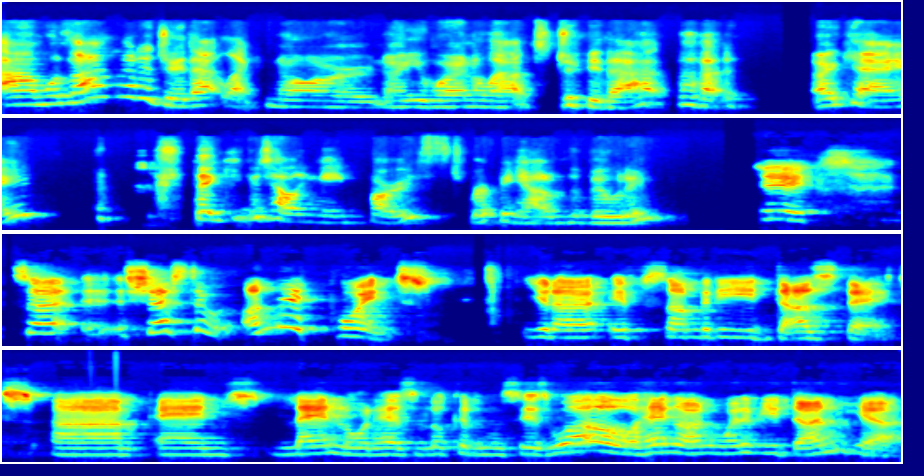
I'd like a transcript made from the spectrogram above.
Um, was I allowed to do that? Like, no, no, you weren't allowed to do that. But okay. Thank you for telling me post ripping out of the building Yeah. So, Shasta, on that point, you know, if somebody does that um, and landlord has a look at it and says, "Whoa, hang on, what have you done here?"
